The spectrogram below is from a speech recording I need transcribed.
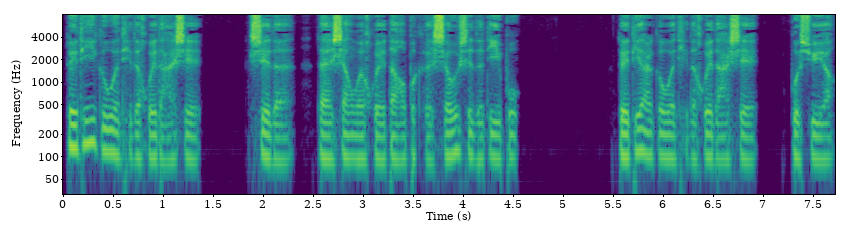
对第一个问题的回答是：是的，但尚未回到不可收拾的地步。对第二个问题的回答是：不需要。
